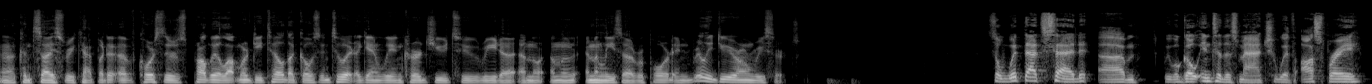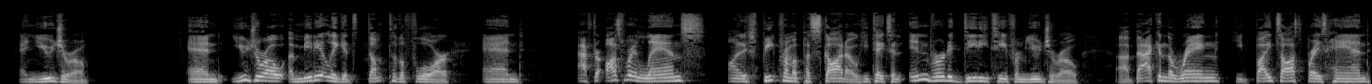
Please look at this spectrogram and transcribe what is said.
uh, concise recap. But uh, of course, there's probably a lot more detail that goes into it. Again, we encourage you to read uh, Emily's report and really do your own research. So, with that said, um, we will go into this match with Ospreay and Yujiro. And Yujiro immediately gets dumped to the floor. And after Ospreay lands on his feet from a pescado, he takes an inverted DDT from Yujiro. Uh, back in the ring, he bites Ospreay's hand.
